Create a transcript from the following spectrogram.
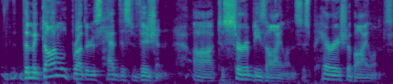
the McDonald brothers had this vision uh, to serve these islands, this parish of islands.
